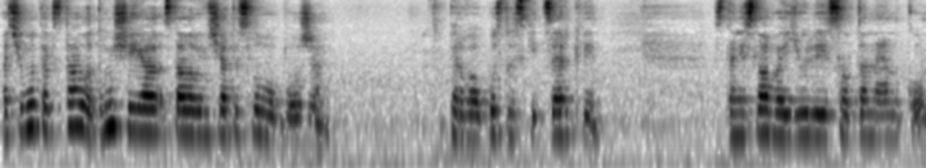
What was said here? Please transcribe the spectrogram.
А чому так стало? Тому що я стала вивчати Слово Боже в Первоапостольській церкві Станіслава Юлії Салтаненко.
